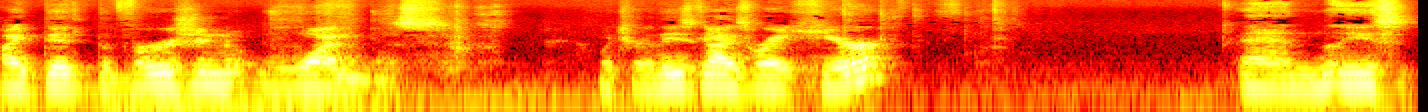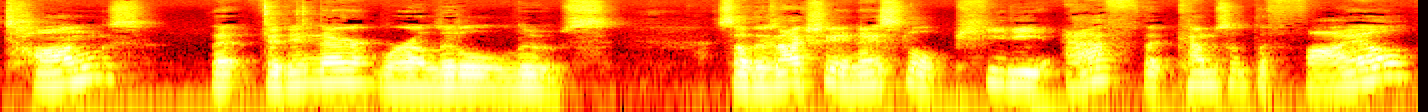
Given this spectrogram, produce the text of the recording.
I did the version ones, which are these guys right here. And these tongs that fit in there were a little loose. So there's actually a nice little PDF that comes with the file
